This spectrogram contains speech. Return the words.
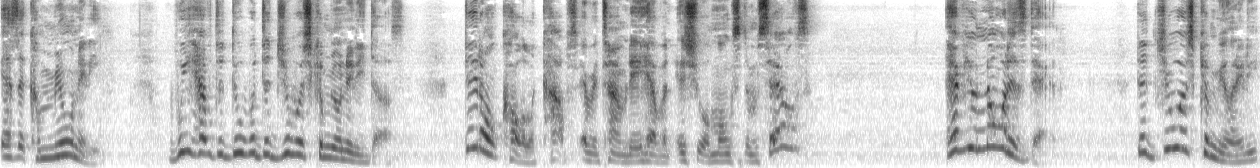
as a community, we have to do what the Jewish community does. They don't call the cops every time they have an issue amongst themselves. Have you noticed that? The Jewish community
